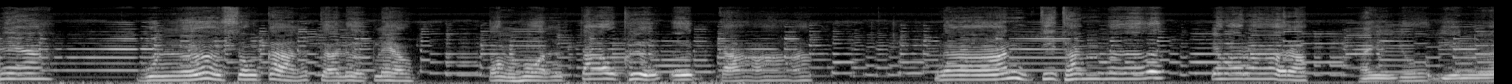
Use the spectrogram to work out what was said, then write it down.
แม่บุญเลือสงการก็เลิกแล้ว ต้องหวนเต้าคืออึดกางานที่ทำเออยังรอรับให้อยู่เย็นน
